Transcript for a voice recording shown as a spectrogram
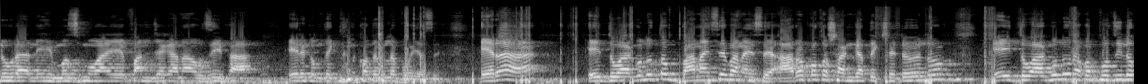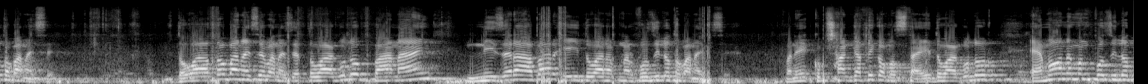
নুরানি মজমুয়ায়ে পাঞ্জাগানা উজিফা এরকম দেখবেন কতগুলো বই আছে। এরা এই দোয়াগুলো তো বানাইছে বানাইছে। আরও কত সাংঘাতিক, সেটা হলো এই দোয়াগুলোর আবার ফজিলত বানাইছে। দোয়া তো বানাইছে বানাইছে। দোয়াগুলো বানাই নিজেরা আবার এই দোয়ার আপনার ফজিলত বানাই দিছে। মানে খুব সাংঘাতিক অবস্থা। এই দোয়াগুলোর এমন এমন ফজিলত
